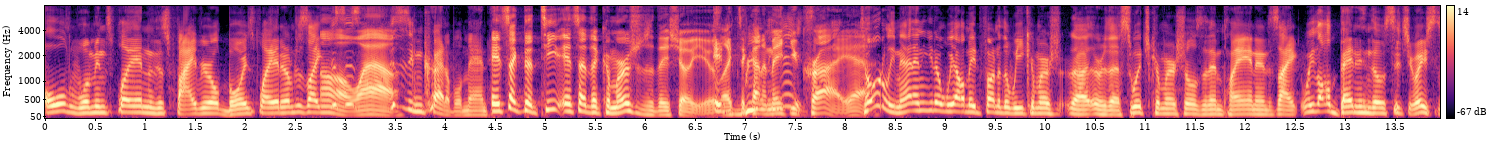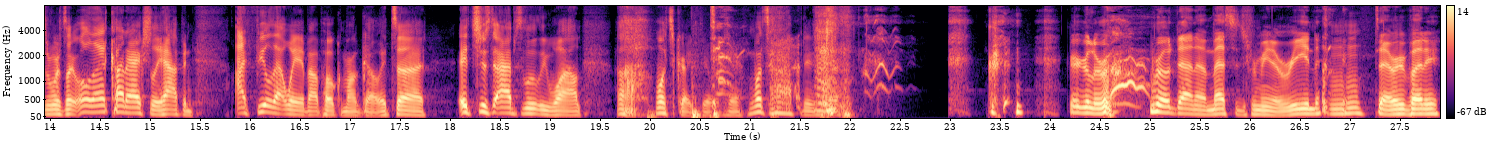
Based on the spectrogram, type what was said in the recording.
old woman's playing and this five-year-old boy's playing. And I'm just like, Oh, this is, wow. this is incredible, man. It's like the t- it's like the commercials that they show you, It like to kind of really make you cry. Yeah. Totally, man. And you know, we all made fun of the Wii commercial uh, or the Switch commercials and then playing, and it's like we've all been in those situations where it's like, oh, that kind of actually happened. I feel that way about Pokemon Go. It's uh, it's just absolutely wild. Uh, what's Greg doing here? What's happening here? Gurgler wrote down a message for me to read Mm-hmm. to everybody.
